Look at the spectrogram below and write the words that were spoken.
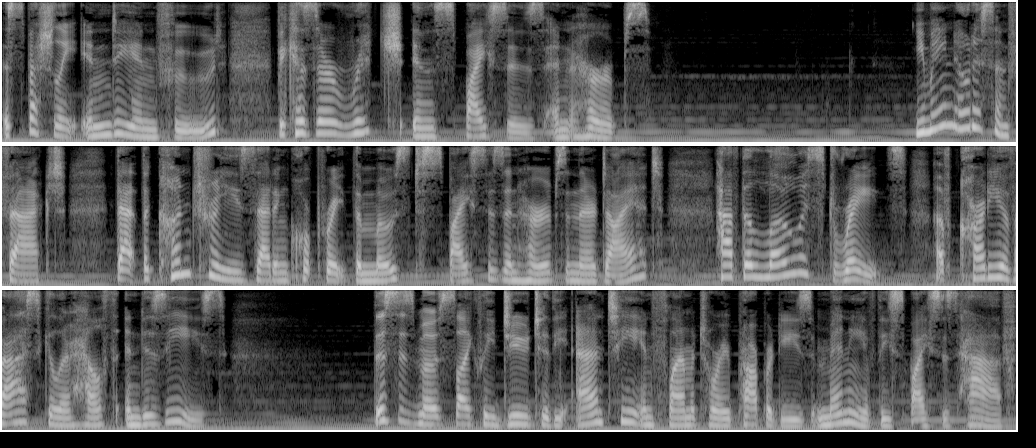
especially Indian food, because they're rich in spices and herbs. You may notice, in fact, that the countries that incorporate the most spices and herbs in their diet have the lowest rates of cardiovascular health and disease. This is most likely due to the anti inflammatory properties many of these spices have,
